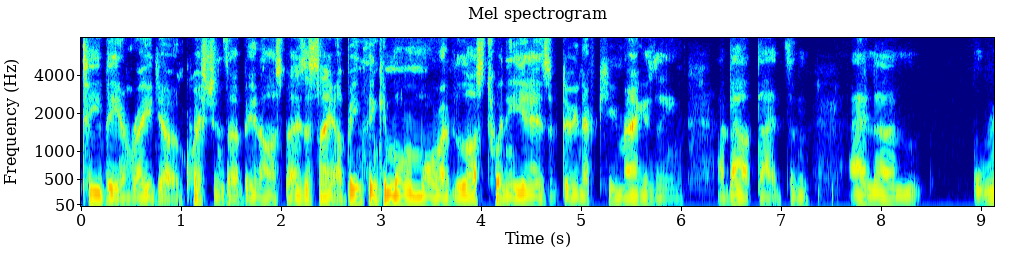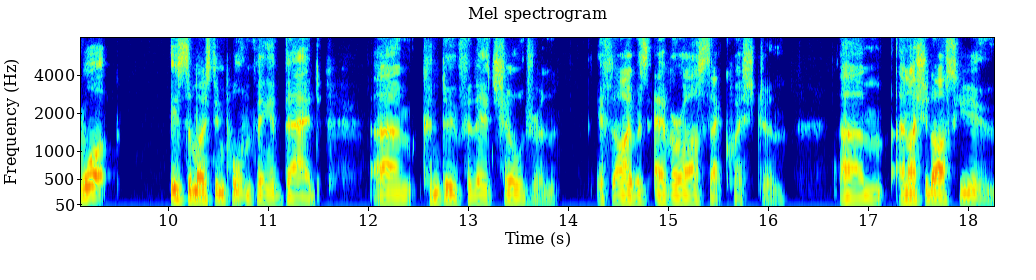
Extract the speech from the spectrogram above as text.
TV and radio and questions that are being asked. But as I say, I've been thinking more and more over the last 20 years of doing FQ magazine about dads and and um, what is the most important thing a dad um, can do for their children. If I was ever asked that question, um, and I should ask you,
